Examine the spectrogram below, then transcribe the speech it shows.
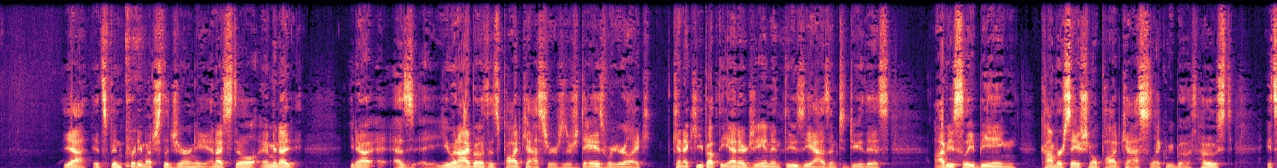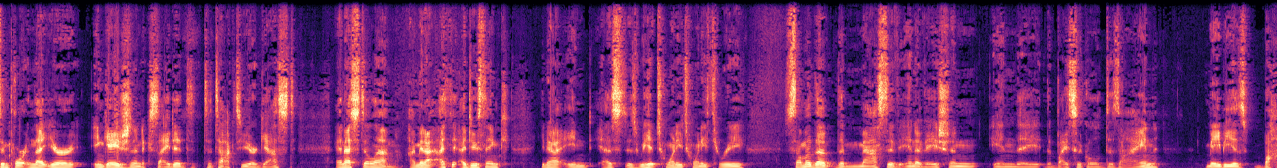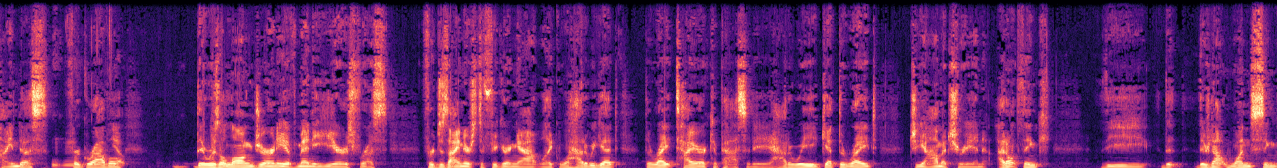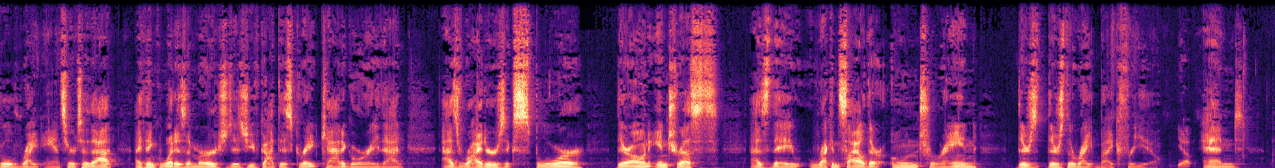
Yeah, it's been pretty much the journey. And I still, I mean, I, you know, as you and I both as podcasters, there's days where you're like, can I keep up the energy and enthusiasm to do this? Obviously, being conversational podcasts like we both host, it's important that you're engaged and excited to talk to your guest. And I still am. I mean, I I, th- I do think you know, in as as we hit 2023, some of the the massive innovation in the the bicycle design maybe is behind us mm-hmm. for gravel. Yep. There was a long journey of many years for us for designers to figuring out like, well, how do we get the right tire capacity? How do we get the right geometry? And I don't think the, the there's not one single right answer to that. I think what has emerged is you've got this great category that as riders explore their own interests, as they reconcile their own terrain, there's there's the right bike for you. Yep. And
